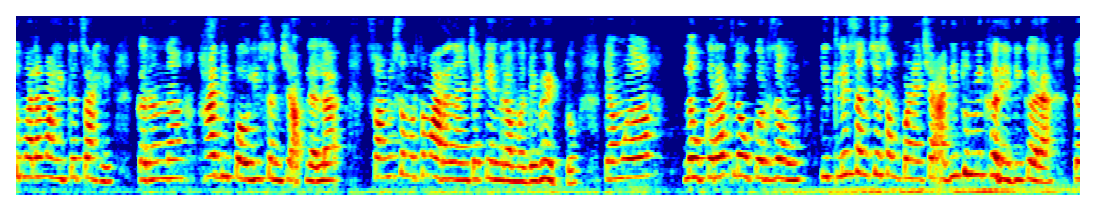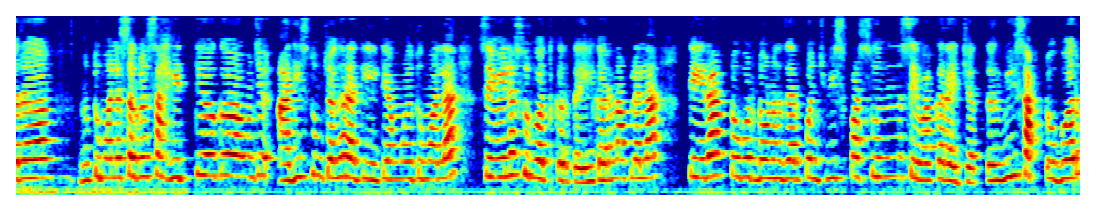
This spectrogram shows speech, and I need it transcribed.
तुम्हाला माहीतच आहे. कारण हा दीपावली संच आपल्याला स्वामी समर्थ महाराजांच्या केंद्रामध्ये भेटतो. त्यामुळं लवकरात लवकर जाऊन तिथले संच संपण्याच्या आधी तुम्ही खरेदी करा. तर तुम्हाला सगळं साहित्य म्हणजे आधीच तुमच्या घरात येईल त्यामुळे तुम्हाला सेवेला सुरुवात करता येईल. कारण आपल्याला तेरा ऑक्टोबर दोन हजार पंचवीसपासून सेवा करायच्यात तर वीस ऑक्टोबर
